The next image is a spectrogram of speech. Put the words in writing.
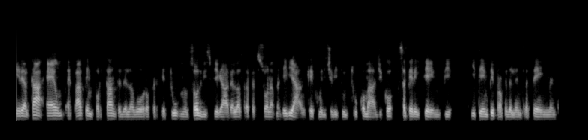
In realtà è, un, è parte importante del lavoro perché tu non solo devi spiegare all'altra persona, ma devi anche, come dicevi tu, il trucco magico, sapere i tempi, i tempi proprio dell'entertainment.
